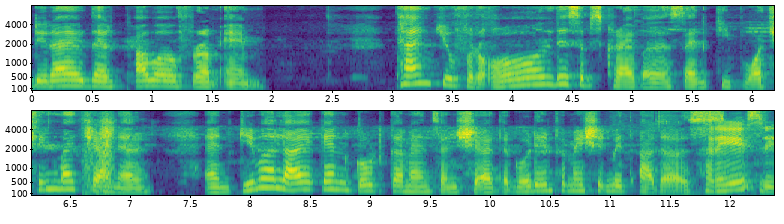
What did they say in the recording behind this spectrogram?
derive their power from Him. Thank you for all the subscribers and keep watching my channel and give a like and good comments and share the good information with others. ಹರೇ ಶ್ರೀ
